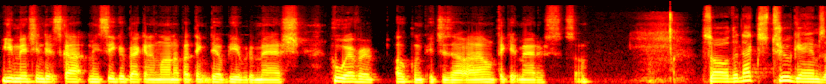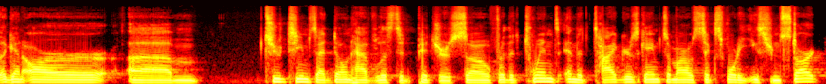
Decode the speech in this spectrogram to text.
you mentioned it, Scott. I mean, Seager back in the lineup. I think they'll be able to mash whoever Oakland pitches out. I don't think it matters. So, so the next two games again are um, two teams that don't have listed pitchers. So for the Twins and the Tigers game tomorrow, six forty Eastern start.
